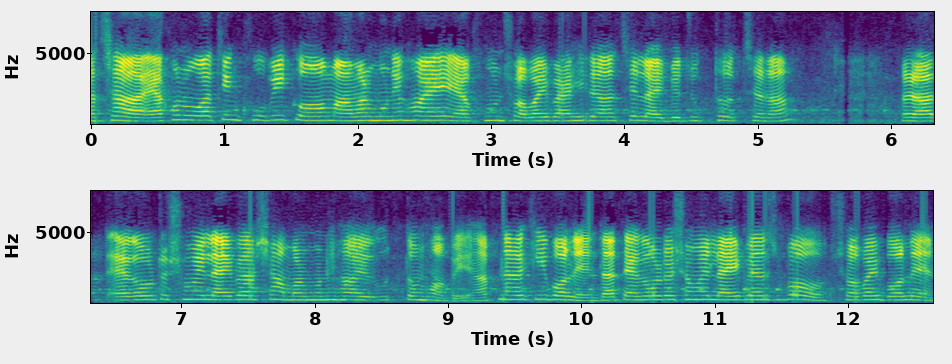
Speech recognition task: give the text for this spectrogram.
আচ্ছা এখন ওয়াচিং খুবই কম। আমার মনে হয় এখন সবাই বাহিরে আছে লাইভে যুক্ত হচ্ছে না। রাত এগারোটার সময় লাইভে আসা আমার মনে হয় উত্তম হবে। আপনারা কি বলেন? রাত এগারোটার সময় লাইভে আসব? সবাই বলেন।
